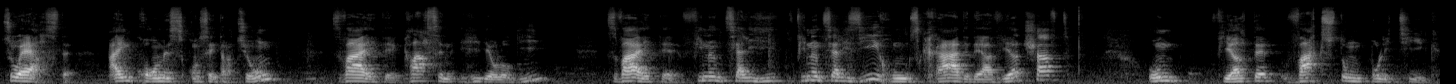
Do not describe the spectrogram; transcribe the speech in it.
Zuerst Einkommenskonzentration, zweite Klassenideologie, zweite Finanzialis Finanzialisierungsgrade der Wirtschaft und vierte Wachstumpolitik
